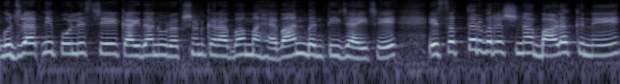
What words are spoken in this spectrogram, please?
ગુજરાતની પોલીસ છે, કાયદાનું રક્ષણ કરાવવામાં હેવાન બનતી જાય છે. એ સત્તર વર્ષના બાળકને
